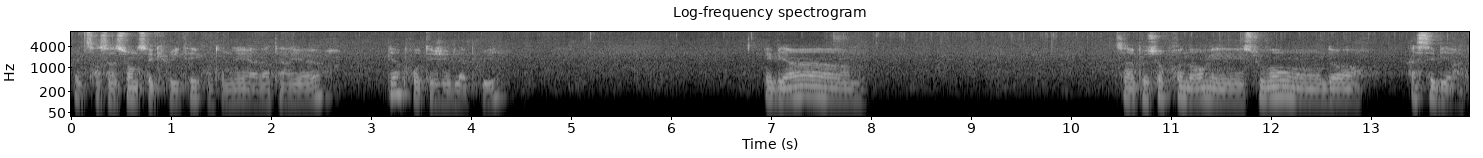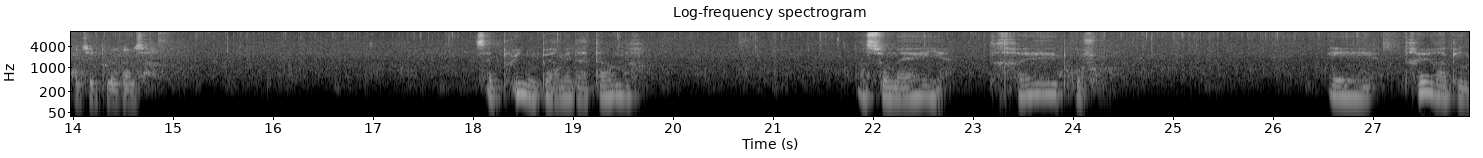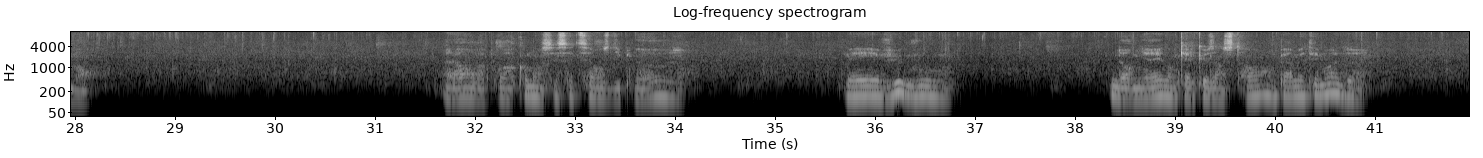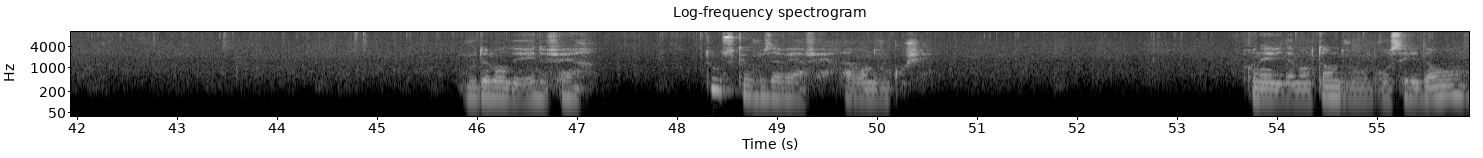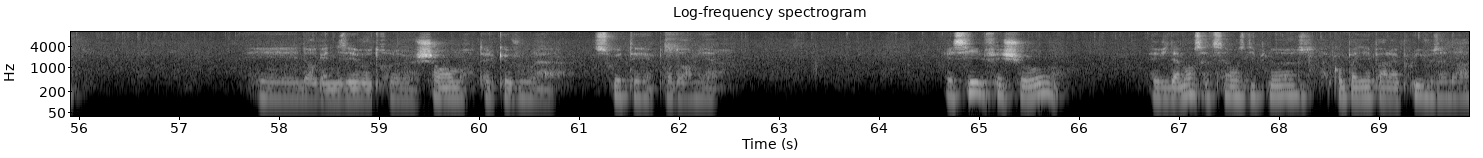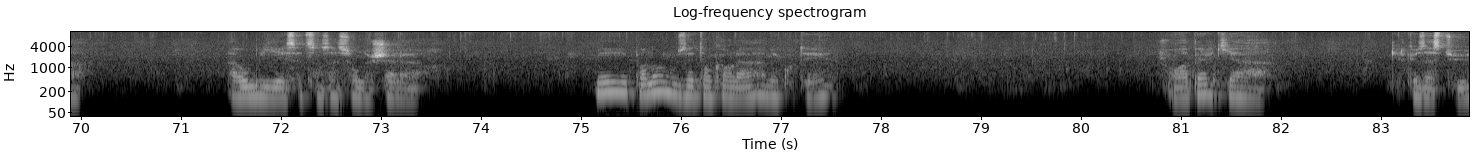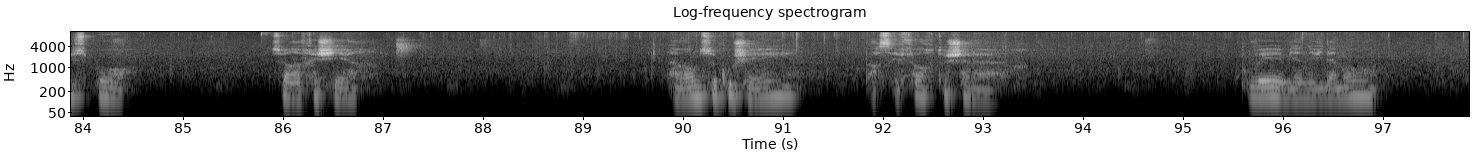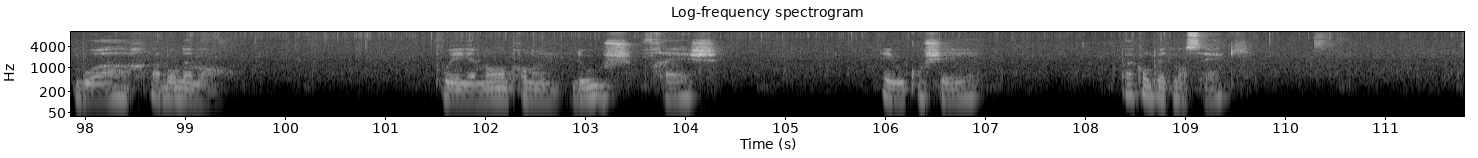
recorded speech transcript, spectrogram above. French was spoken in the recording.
cette sensation de sécurité quand on est à l'intérieur, bien protégé de la pluie, eh bien, c'est un peu surprenant, mais souvent on dort assez bien quand il pleut comme ça. Cette pluie nous permet d'atteindre un sommeil très profond et très rapidement. Alors on va pouvoir commencer cette séance d'hypnose. Mais vu que vous dormirez dans quelques instants, permettez-moi de vous demander de faire tout ce que vous avez à faire avant de vous coucher. Prenez évidemment le temps de vous brosser les dents et d'organiser votre chambre telle que vous la souhaitez pour dormir. Et s'il fait chaud, évidemment cette séance d'hypnose accompagnée par la pluie vous aidera à oublier cette sensation de chaleur. Mais pendant que vous êtes encore là à m'écouter, je vous rappelle qu'il y a quelques astuces pour se rafraîchir avant de se coucher par ces fortes chaleurs. Pouvez bien évidemment boire abondamment. Vous pouvez également prendre une douche fraîche et vous coucher pas complètement sec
